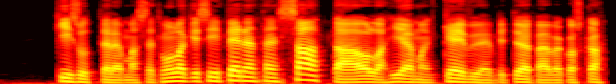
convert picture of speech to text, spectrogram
kisuttelemassa, että mullakin siinä perjantain saattaa olla hieman kevyempi työpäivä, koska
